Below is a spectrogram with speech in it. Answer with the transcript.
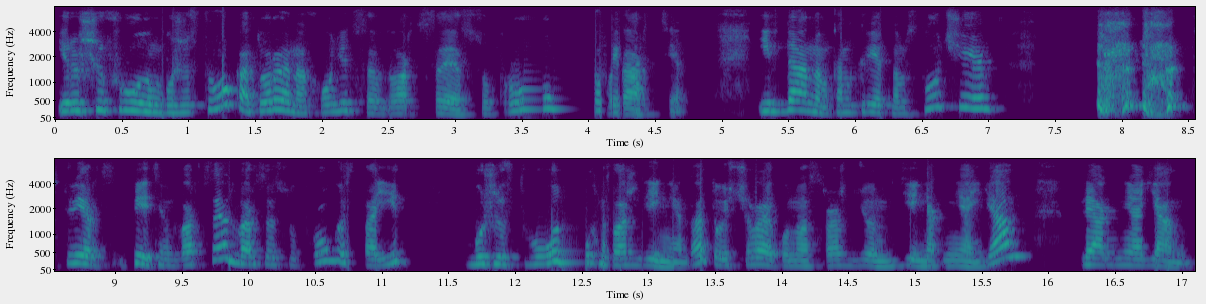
и расшифруем божество, которое находится в дворце супруга в карте. И в данном конкретном случае в третьем дворце, в дворце супруга стоит божество дух наслаждения. Да? То есть человек у нас рожден в день огня Ян. Для огня Ян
